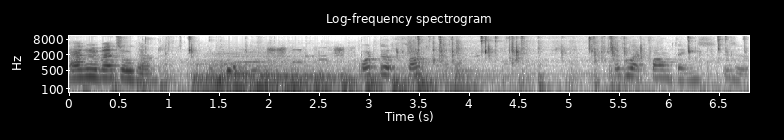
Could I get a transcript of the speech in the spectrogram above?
I have no metal gun. What the fuck? It's like farm things, is it?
